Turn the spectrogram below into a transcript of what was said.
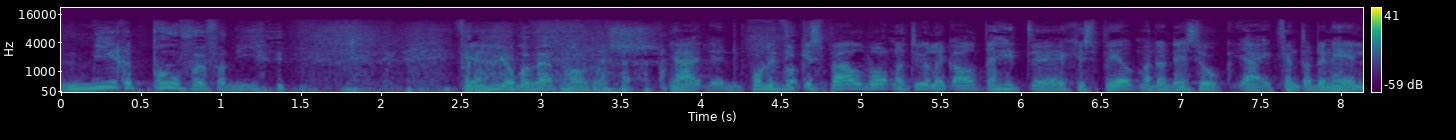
nieren proeven van die, van die jonge wethouders? Ja, het politieke spel wordt natuurlijk altijd eh, gespeeld, maar dat is ook, ja, ik vind dat een heel,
